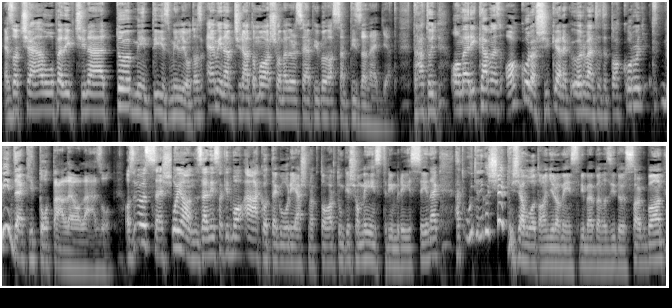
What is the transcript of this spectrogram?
Ez a csávó pedig csinál több mint 10 milliót. Az Eminem csinált a Marshall Mathers LP-ből azt hiszem 11-et. Tehát, hogy Amerikában ez akkora sikernek örvendhetett akkor, hogy mindenki totál lealázott. Az összes olyan zenész, akit ma A kategóriásnak tartunk, és a mainstream részének, hát úgy tűnik, hogy senki sem volt annyira mainstream ebben az időszakban,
